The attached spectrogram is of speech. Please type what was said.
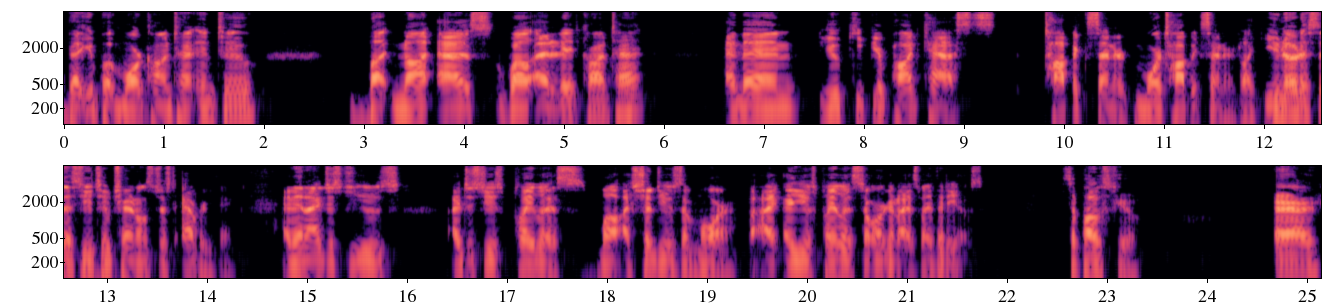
that you put more content into, but not as well edited content. And then you keep your podcasts topic centered, more topic centered. Like you notice this YouTube channel is just everything. And then I just use I just use playlists. Well, I should use them more, but I, I use playlists to organize my videos. Supposed to. And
